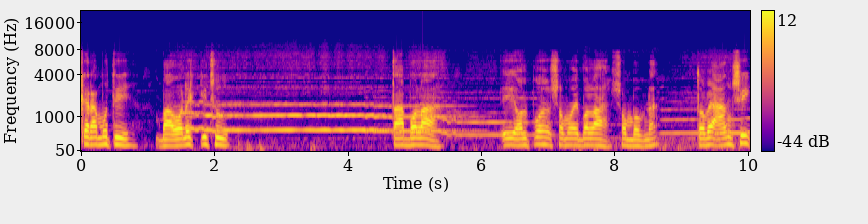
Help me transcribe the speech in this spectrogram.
কেরামতি বা অনেক কিছু তা বলা, এই অল্প সময় বলা সম্ভব না। তবে আংশিক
